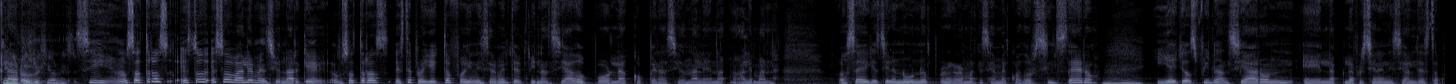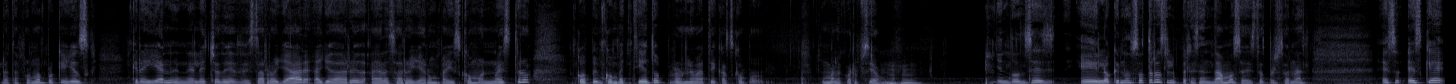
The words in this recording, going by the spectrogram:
en otras regiones? Sí, nosotros, esto, esto vale mencionar que nosotros, este proyecto fue inicialmente financiado por la cooperación alena- alemana. O sea, ellos tienen un programa que se llama Ecuador Sincero y ellos financiaron eh, la, la versión inicial de esta plataforma porque ellos creían en el hecho de desarrollar, ayudar a desarrollar un país como el nuestro, co- combatiendo problemáticas como, como la corrupción. Entonces, eh, lo que nosotros le presentamos a estas personas es, es que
